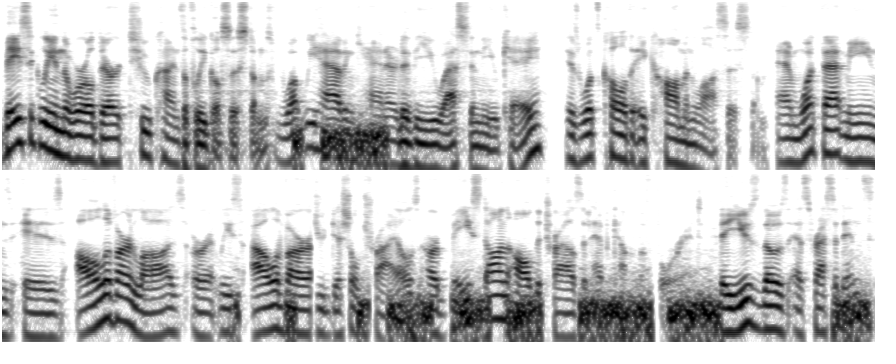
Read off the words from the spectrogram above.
Basically, in the world, there are two kinds of legal systems. What we have in Canada, the US, and the UK is what's called a common law system. And what that means is all of our laws, or at least all of our judicial trials, are based on all the trials that have come before it. They use those as precedents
